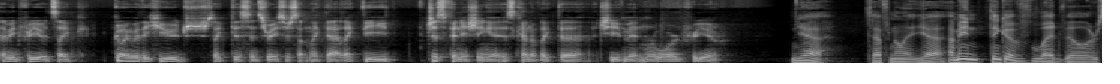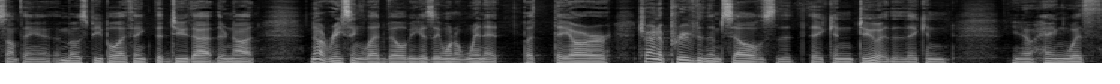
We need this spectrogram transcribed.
i mean for you it's like going with a huge like distance race or something like that like the just finishing it is kind of like the achievement and reward for you? Yeah Definitely. Yeah. I mean, think of Leadville or something. Most people I think that do that, they're not not racing Leadville because they want to win it, but they are trying to prove to themselves that they can do it, that they can, you know, hang with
